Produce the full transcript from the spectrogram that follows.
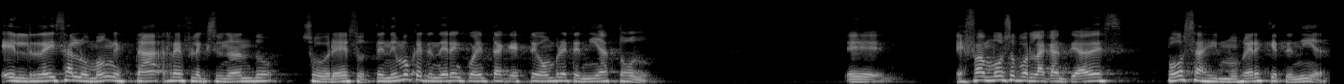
el rey Salomón está reflexionando sobre eso. Tenemos que tener en cuenta que este hombre tenía todo. Eh, es famoso por la cantidad de esposas y mujeres que tenía,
